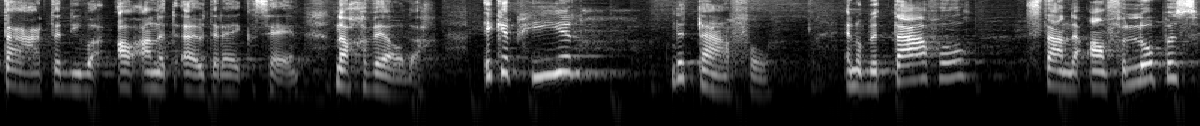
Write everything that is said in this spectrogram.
taarten die we al aan het uitreiken zijn. Nou, geweldig. Ik heb hier de tafel. En op de tafel staan de enveloppes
